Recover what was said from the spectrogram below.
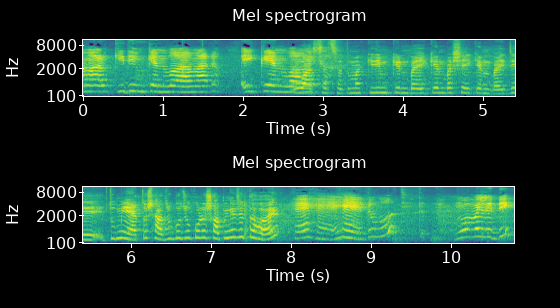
আমার ক্রিম কিনবো আমার এই কিনবো ও আচ্ছা আচ্ছা তোমার ক্রিম কিনবা এই কিনবা সেই কিনবা। যে তুমি এত সাজুগুজু করে শপিংয়ে যেতে হয়? হ্যাঁ হ্যাঁ হ্যাঁ তো। মোবাইলে দেখি।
